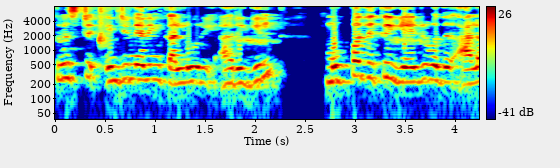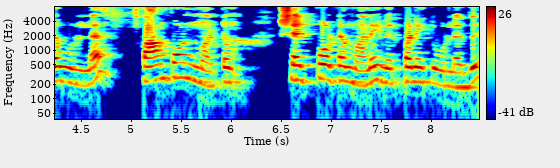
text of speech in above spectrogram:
கிறிஸ்ட் இன்ஜினியரிங் கல்லூரி அருகில் முப்பதுக்கு எழுபது அளவுள்ள காம்பவுண்ட் மட்டும் ஷெட் போட்ட மனை விற்பனைக்கு உள்ளது.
